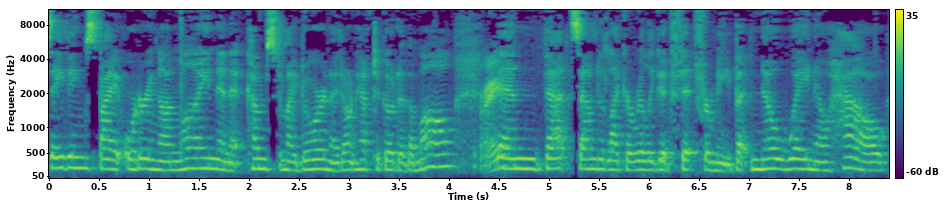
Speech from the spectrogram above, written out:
savings by ordering online and it comes to my door and i don't have to go to the mall Right. then that sounded like a really good fit for me but no way no how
